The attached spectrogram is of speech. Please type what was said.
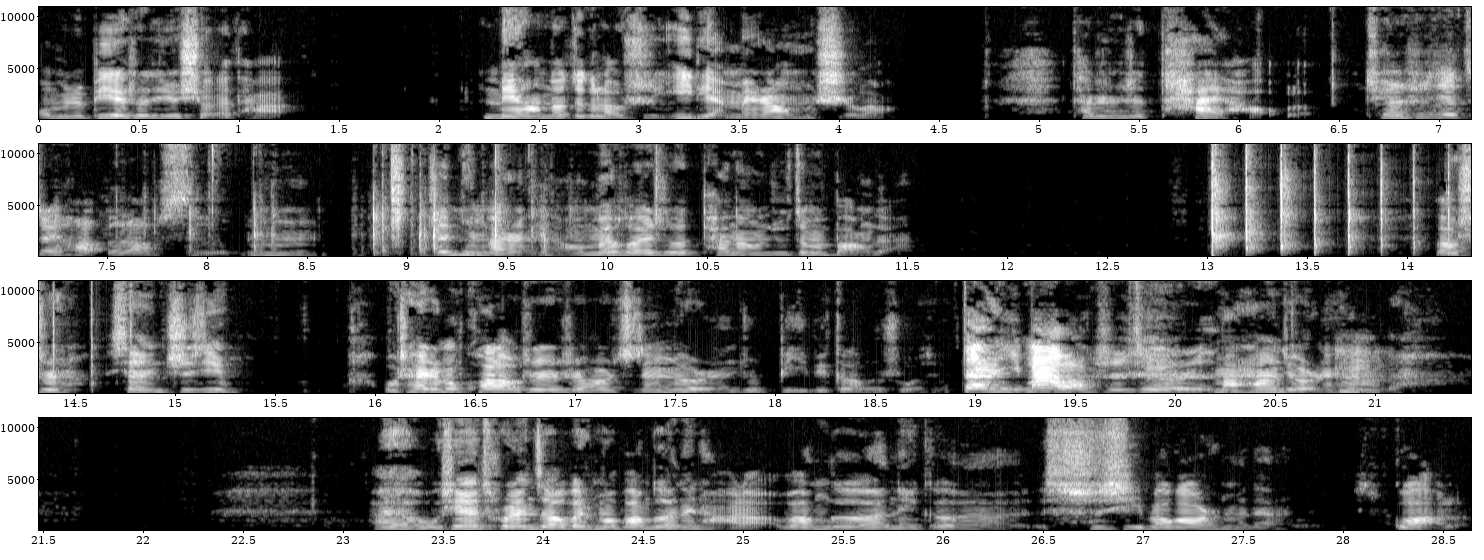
我们就毕业设计就选了他。没想到这个老师一点没让我们失望，他真是太好了，全世界最好的老师。嗯，真挺感人的。我没合计说他能就这么帮咱。老师向你致敬。我猜咱们夸老师的时候，指定没有人就逼逼跟老师说去，但是一骂老师就有人马上就有那啥嗯的。哎呀，我现在突然知道为什么王哥那啥了，王哥那个实习报告什么的挂了，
